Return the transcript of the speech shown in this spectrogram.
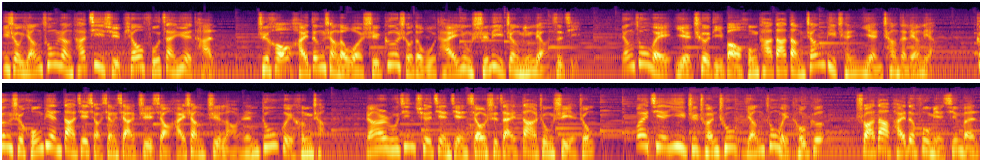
一首《洋葱》让他继续漂浮在乐坛，之后还登上了《我是歌手》的舞台，用实力证明了自己。杨宗纬也彻底爆红，他搭档张碧晨演唱的《凉凉》更是红遍大街小巷，下至小孩上至老人都会哼唱。然而如今却渐渐消失在大众视野中，外界一直传出杨宗纬偷歌、耍大牌的负面新闻。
